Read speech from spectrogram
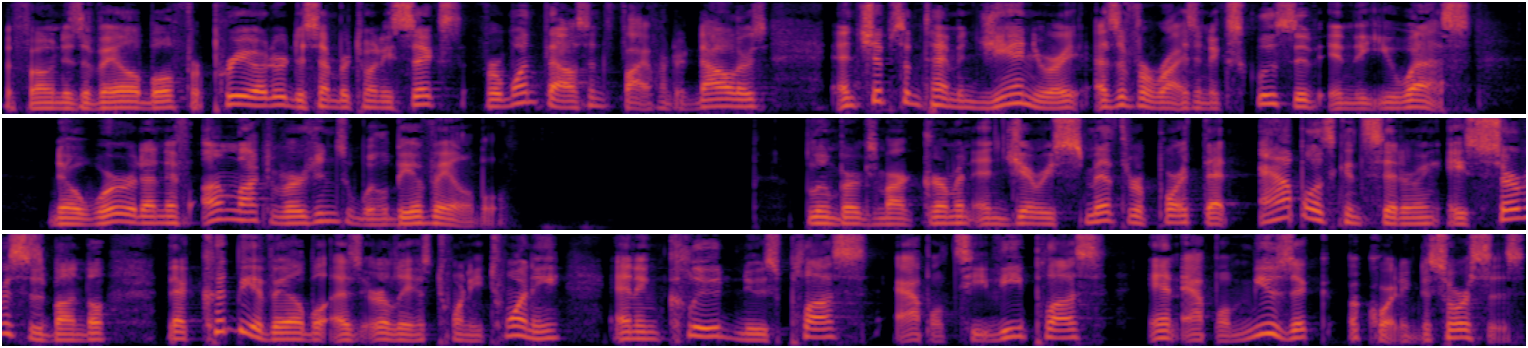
The phone is available for pre-order December 26th for $1,500 and ships sometime in January as a Verizon exclusive in the US. No word on if unlocked versions will be available. Bloomberg's Mark Gurman and Gerry Smith report that Apple is considering a services bundle that could be available as early as 2020 and include News Plus, Apple TV Plus, and Apple Music, according to sources.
